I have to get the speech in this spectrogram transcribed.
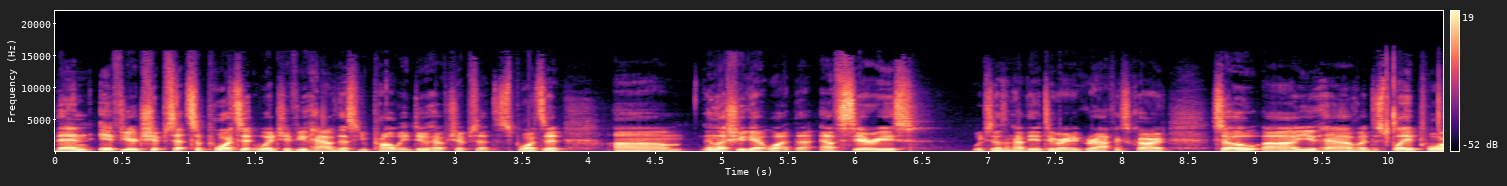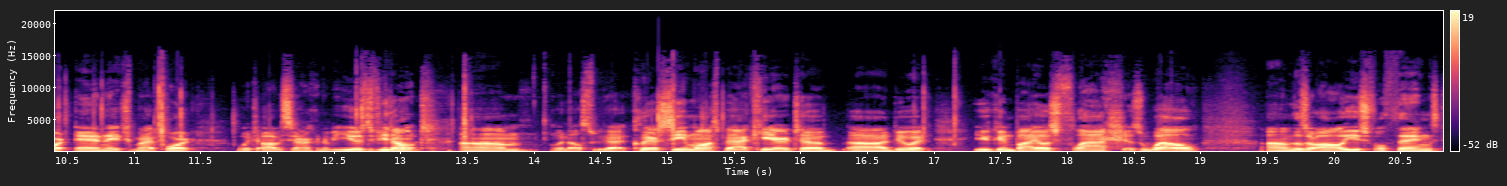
Then if your chipset supports it, which if you have this, you probably do have chipset that supports it, um, unless you get what, the F-Series, which doesn't have the integrated graphics card. So uh, you have a display port and an HDMI port which obviously aren't going to be used if you don't. Um, what else we got? Clear CMOS back here to uh, do it. You can BIOS flash as well. Um, those are all useful things.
